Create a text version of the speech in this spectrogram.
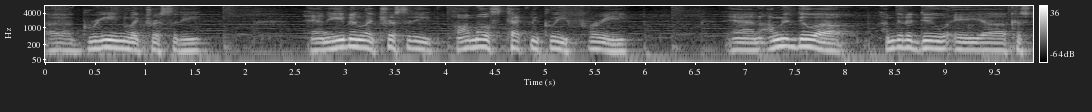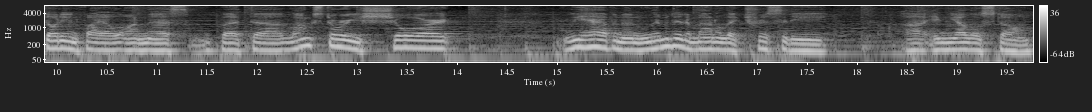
uh, green electricity and even electricity almost technically free. And I'm going to do a I'm going to do a uh, custodian file on this, but uh, long story short, we have an unlimited amount of electricity uh, in Yellowstone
